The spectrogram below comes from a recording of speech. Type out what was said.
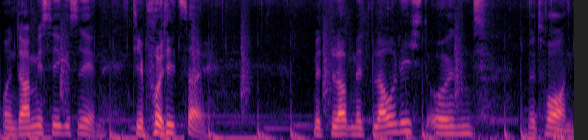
Und da haben wir sie gesehen, die Polizei. Mit, Blau, mit Blaulicht und mit Horn.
